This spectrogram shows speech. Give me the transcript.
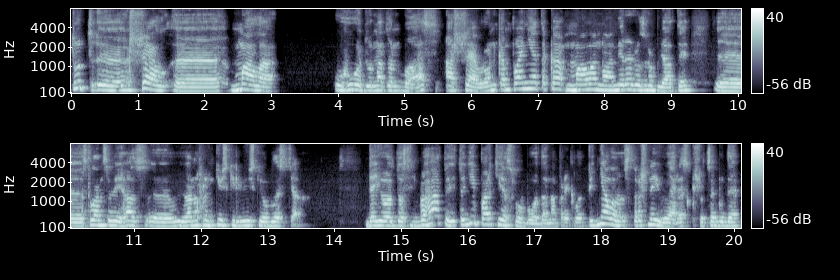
тут е, Shell мала угоду на Донбас, а Chevron компанія така мала наміри розробляти сланцевий газ в Івано-Франківській Львівській областях, де його досить багато. І тоді партія Свобода, наприклад, підняла страшний вереск, що це буде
